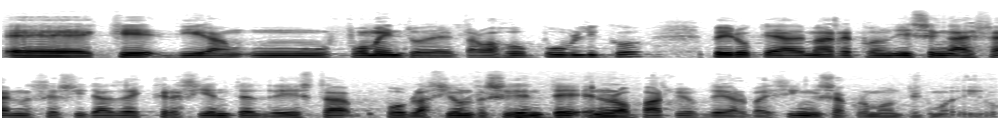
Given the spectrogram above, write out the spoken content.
eh, que dieran un fomento del trabajo público, pero que además respondiesen a esas necesidades crecientes de esta población residente en los barrios de Albaicín y Sacromonte, como digo.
